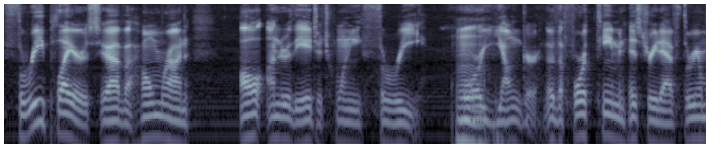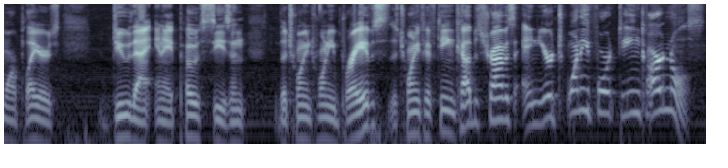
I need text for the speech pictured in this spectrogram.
three players who have a home run all under the age of 23 or younger. They're the fourth team in history to have three or more players do that in a postseason. The 2020 Braves, the 2015 Cubs, Travis, and your 2014 Cardinals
